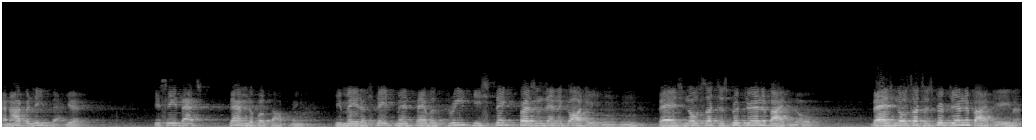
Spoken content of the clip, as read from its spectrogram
And I believe that. Yes. You see, that's damnable doctrine. He made a statement there were three distinct persons in the Godhead. Mm-hmm. There's no such a scripture in the Bible. No. There's no such a scripture in the Bible. Amen.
